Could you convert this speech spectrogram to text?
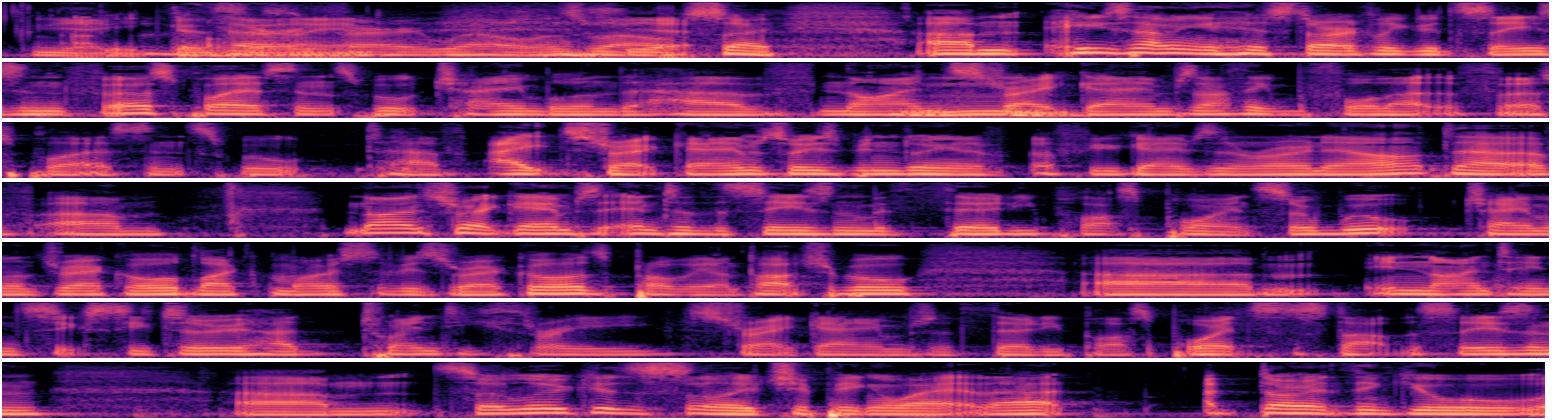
Yeah, Very, very, very well as well. Yeah. So um, he's having a historically good season. First player since Wilt Chamberlain to have nine Mm. straight games. I think before that, the first player since Wilt to have eight straight games. So he's been doing a, a few games in a row now to have um, nine straight games to enter the season with 30 plus points. So Wilt Chamberlain's record, like most of his records, probably untouchable. Um, in 1962, had 23 straight games with 30 plus points to start the season. Um, so Luka's slowly chipping away at that. I don't think he'll.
